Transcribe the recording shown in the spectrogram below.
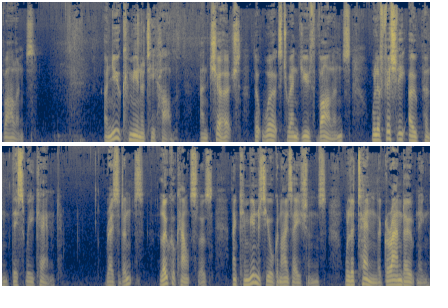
violence. A new community hub and church that works to end youth violence will officially open this weekend. Residents, local councillors, and community organisations will attend the grand opening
